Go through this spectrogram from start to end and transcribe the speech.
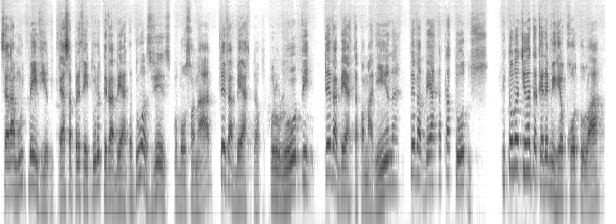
será muito bem-vindo. Essa prefeitura teve aberta duas vezes para o Bolsonaro, teve aberta para o Lupe, teve aberta para a Marina, teve aberta para todos. Então não adianta querer me rotular.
